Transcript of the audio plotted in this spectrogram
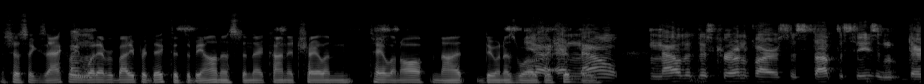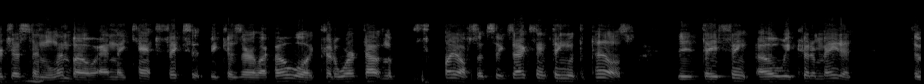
It's just exactly what everybody predicted, to be honest, and they're kind of trailing, tailing off, not doing as well yeah, as they should and be. now now that this coronavirus has stopped the season, they're just in limbo and they can't fix it because they're like, oh well, it could have worked out in the playoffs. It's the exact same thing with the Pels. They, they think, oh, we could have made it. The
